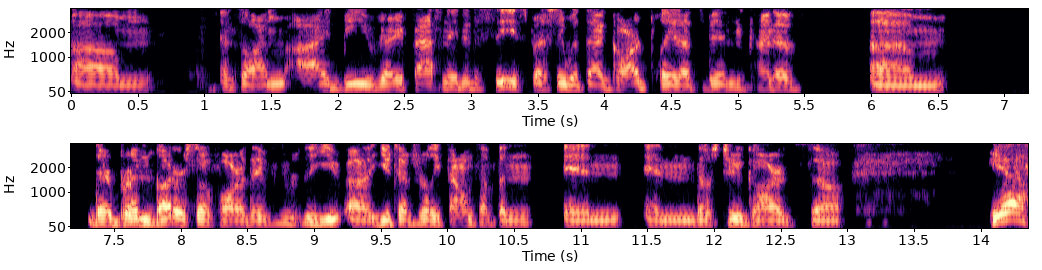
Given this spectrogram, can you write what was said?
um, and so I'm I'd be very fascinated to see, especially with that guard play that's been kind of um, their bread and butter so far. They've the uh, UTEP's really found something in in those two guards. So yeah,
